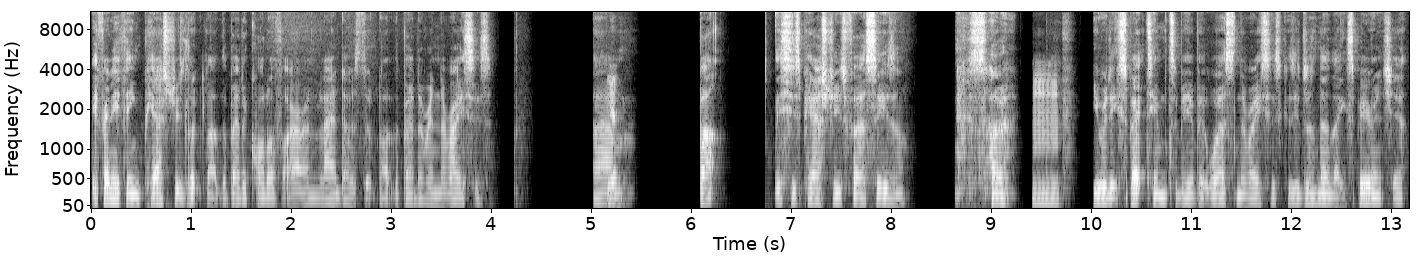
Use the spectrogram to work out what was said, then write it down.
if anything, Piastri's looked like the better qualifier, and Lando's looked like the better in the races. Um, Yeah. But this is Piastri's first season, so Hmm. you would expect him to be a bit worse in the races because he doesn't have that experience yet.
